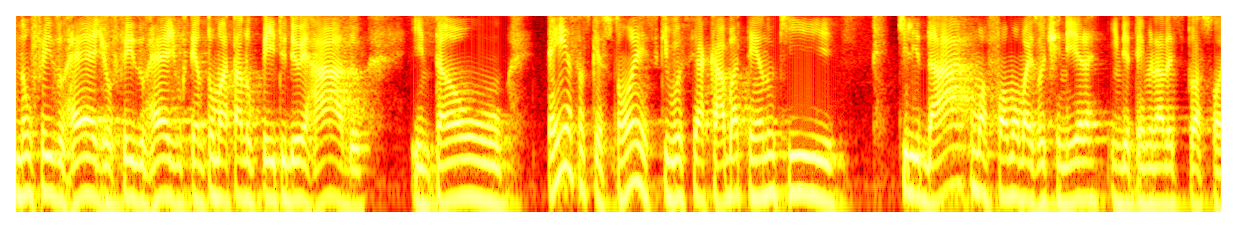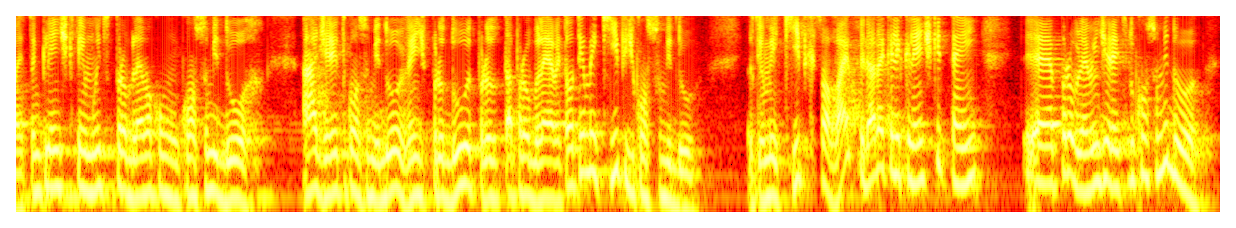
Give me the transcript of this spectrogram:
não fez o head ou fez o head, tentou matar no peito e deu errado. Então, tem essas questões que você acaba tendo que, que lidar com uma forma mais rotineira em determinadas situações. Tem cliente que tem muito problema com o consumidor. Ah, direito do consumidor, vende produto, produto tá problema. Então, eu tenho uma equipe de consumidor. Eu tenho uma equipe que só vai cuidar daquele cliente que tem é, problema em direito do consumidor.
